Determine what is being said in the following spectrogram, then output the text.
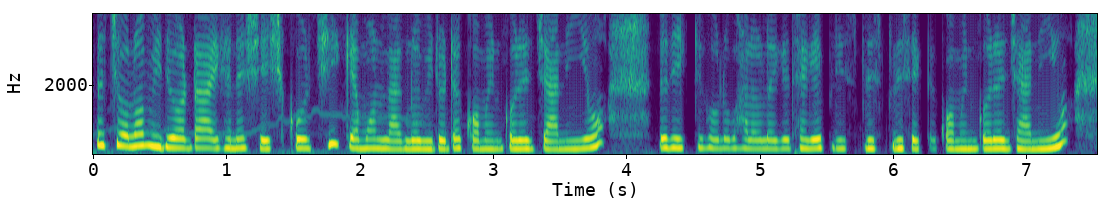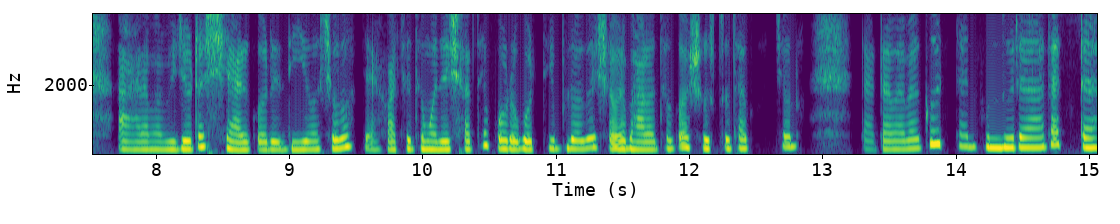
তো চলো ভিডিওটা এখানে শেষ করছি। কেমন লাগল ভিডিওটা কমেন্ট করে জানিও। যদি একটু হলেও ভালো লেগে থাকে প্লিজ প্লিজ প্লিজ একটা কমেন্ট করে জানিও। আর আমার ভিডিওটা শেয়ার করে দিও। চলো দেখা হচ্ছে তোমাদের সাথে পরবর্তী ব্লগে সবাই ভালো থাকো সুস্থ থাকো চলো টাটা বাবা গুড নাইট বন্ধুরা টাটা।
